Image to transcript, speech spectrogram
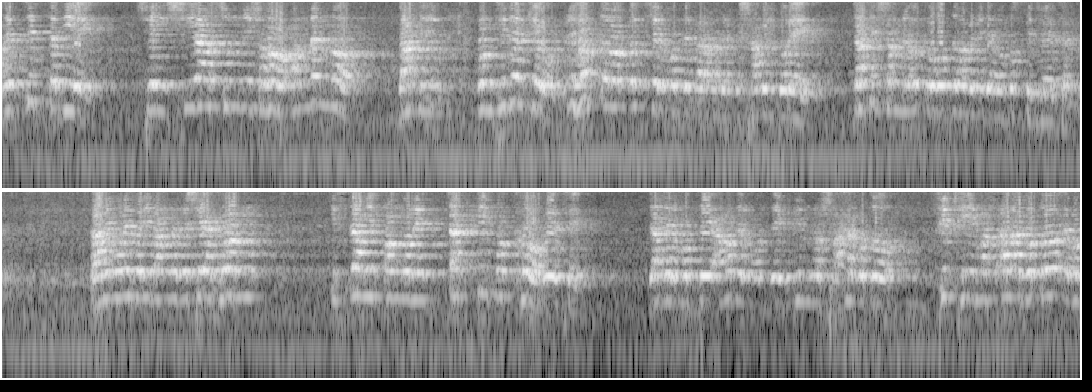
নেতৃত্ব দিয়ে সেই শিয়া, সুন্নি সহ অন্যান্য জাতির পন্থীদেরকেও বৃহত্তর ঐক্যের মধ্যে তারা তাদেরকে সামিল করে জাতির সামনে ঐক্যবদ্ধভাবে নিজেরা উপস্থিত হয়েছেন। আমি মনে করি বাংলাদেশে এখন ইসলামিক অঙ্গনে চারটি পক্ষ রয়েছে, যাদের মধ্যে, আমাদের মধ্যে বিভিন্ন শাখাগত, ফিকহি মাসআলাগত এবং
